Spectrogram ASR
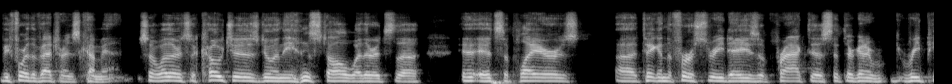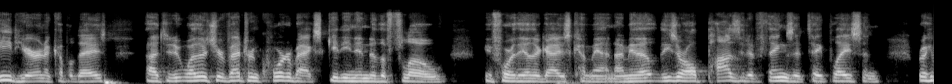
before the veterans come in. So whether it's the coaches doing the install, whether it's the it's the players uh, taking the first three days of practice that they're going to repeat here in a couple days uh, to do, whether it's your veteran quarterbacks getting into the flow before the other guys come in. I mean, these are all positive things that take place in rookie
